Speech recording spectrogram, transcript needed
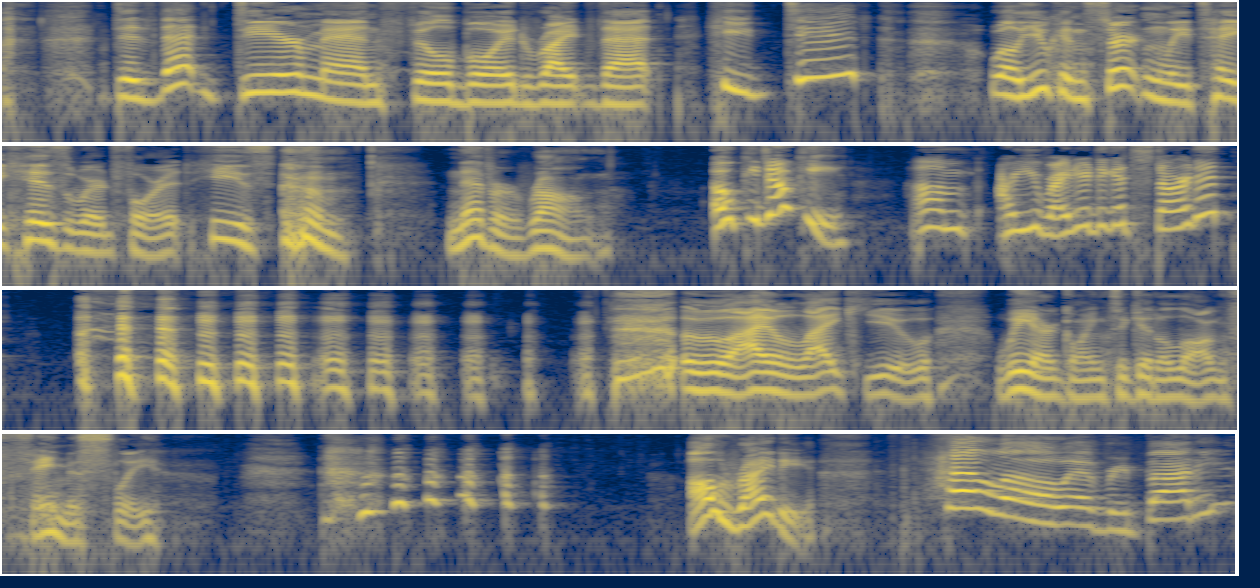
Did that dear man Phil Boyd write that? He did? Well, you can certainly take his word for it. He's never wrong. Okie dokie. Um, are you ready to get started? Ooh, I like you. We are going to get along famously. Alrighty. Hello, everybody.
